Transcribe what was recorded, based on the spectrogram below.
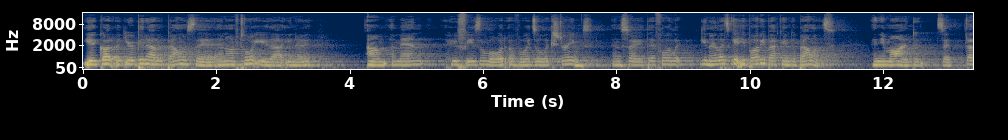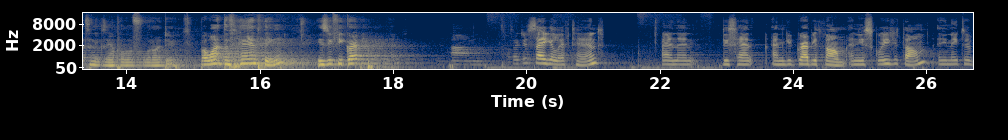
you got you're a bit out of balance there, and I've taught you that you know um, a man who fears the Lord avoids all extremes, and so therefore you know let's get your body back into balance and your mind, and so that's an example of what I do. But what the hand thing is if you grab your hand, um, so just say your left hand, and then this hand, and you grab your thumb, and you squeeze your thumb, and you need to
